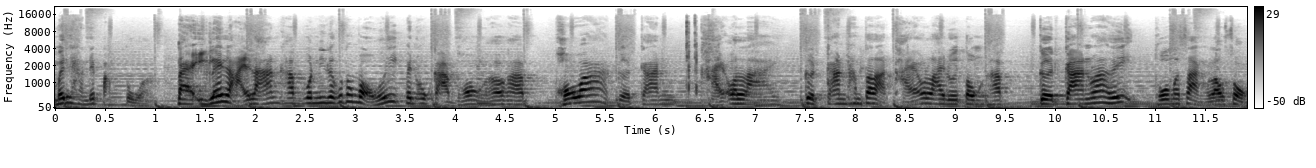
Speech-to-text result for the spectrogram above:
ไม่ได้ทันได้ปรับตัว แต่อีกหลายๆร้านครับ วันนี้เราก็ต้องบอกเฮ้ยเป็นโอกาสทองของเขาครับ เพราะว่าเกิดการขายออนไลน์ เกิดการทำตลาดขายออนไลน์โดยตรงครับ เกิดการว่าเฮ้ยโทรมาสั่งเราส่ง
